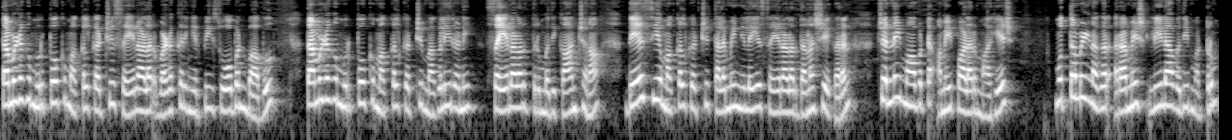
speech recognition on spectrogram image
தமிழக முற்போக்கு மக்கள் கட்சி செயலாளர் வழக்கறிஞர் பி. சோபன் பாபு தமிழக முற்போக்கு மக்கள் கட்சி மகளிர் அணி செயலாளர் திருமதி காஞ்சனா தேசிய மக்கள் கட்சி தலைமை நிலைய செயலாளர் தனசேகரன் சென்னை மாவட்ட அமைப்பாளர் மகேஷ் முத்தமிழ் நகர் ரமேஷ் லீலாவதி மற்றும்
